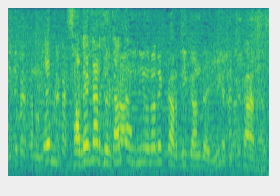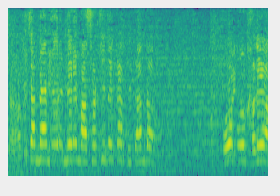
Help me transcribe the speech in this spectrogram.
ਜਿਹਦੇ ਇਹ ਸਾਡੇ ਘਰ ਦੀ ਕੰਧ ਆ। ਨਹੀਂ ਉਹਨਾਂ ਦੇ ਘਰ ਦੀ ਕੰਧ ਹੈ ਜੀ। ਅੱਛਾ ਮੈਂ ਮੇਰੇ ਮੇਰੇ ਜੀ ਦੇ ਘਰ ਦੀ ਕੰਧ ਆ। ਉਹ ਉਹ ਖੜੇ ਆ।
